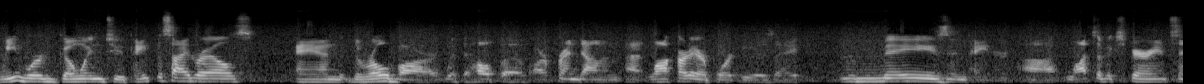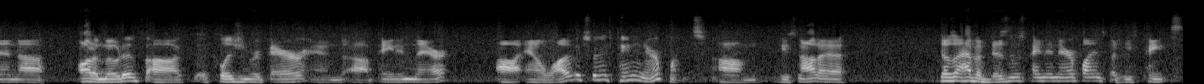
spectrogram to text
we were going to paint the side rails and the roll bar with the help of our friend down at Lockhart Airport, who is a, an amazing painter. Uh, lots of experience in uh, automotive, uh, collision repair, and uh, painting there, uh, and a lot of experience painting airplanes. Um, he's not a doesn't have a business painting airplanes, but he's paints,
